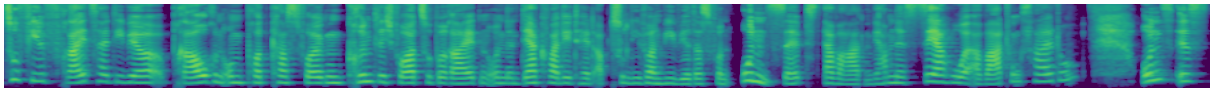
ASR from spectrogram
zu viel Freizeit, die wir brauchen, um Podcast-Folgen gründlich vorzubereiten und in der Qualität abzuliefern, wie wir das von uns selbst erwarten. Wir haben eine sehr hohe Erwartungshaltung. Uns ist,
